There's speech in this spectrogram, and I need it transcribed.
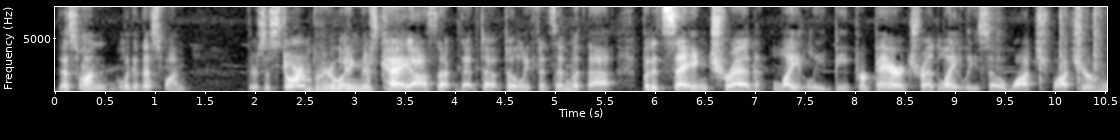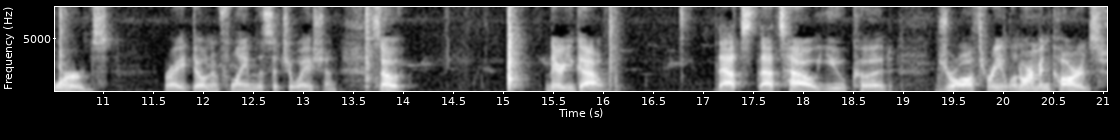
This one, look at this one. There's a storm brewing, there's chaos. That, that totally fits in with that. But it's saying tread lightly, be prepared, tread lightly. So watch, watch your words, right? Don't inflame the situation. So there you go. That's, that's how you could draw three Lenormand cards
